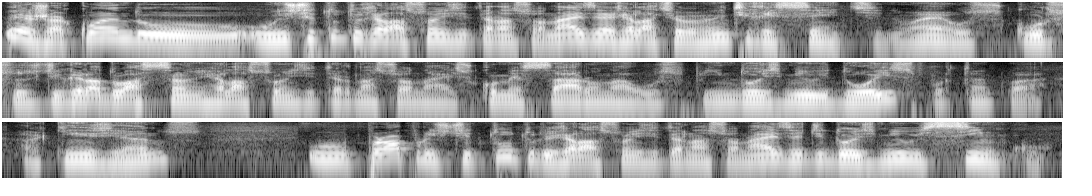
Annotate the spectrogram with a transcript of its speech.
Veja, quando o Instituto de Relações Internacionais é relativamente recente, não é? Os cursos de graduação em Relações Internacionais começaram na USP em 2002, portanto há, há 15 anos. O próprio Instituto de Relações Internacionais é de 2005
